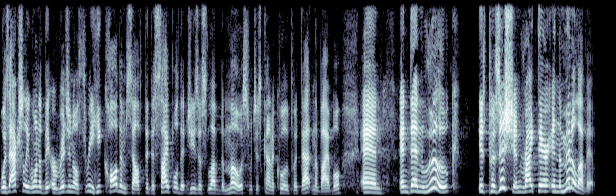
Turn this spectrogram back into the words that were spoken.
was actually one of the original three. He called himself the disciple that Jesus loved the most, which is kind of cool to put that in the Bible. And, and then Luke is positioned right there in the middle of it.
